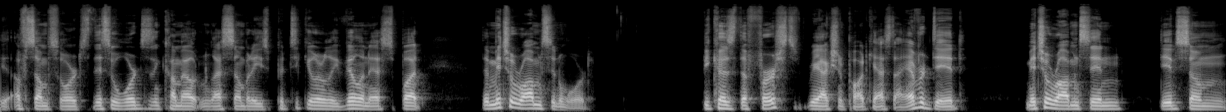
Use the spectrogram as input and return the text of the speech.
eh, of some sorts. This award doesn't come out unless somebody's particularly villainous, but the Mitchell Robinson Award. Because the first reaction podcast I ever did, Mitchell Robinson did some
